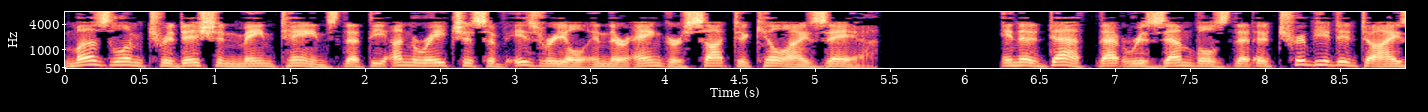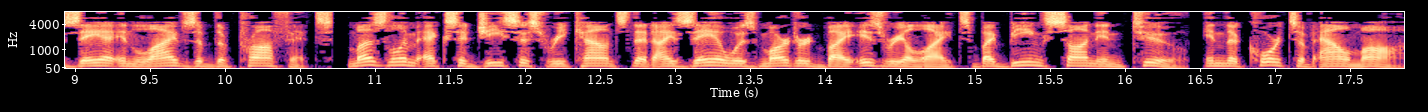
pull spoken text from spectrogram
Muslim tradition maintains that the unrighteous of Israel in their anger sought to kill Isaiah. In a death that resembles that attributed to Isaiah in Lives of the Prophets, Muslim exegesis recounts that Isaiah was martyred by Israelites by being sawn in two, in the courts of al-Ma.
